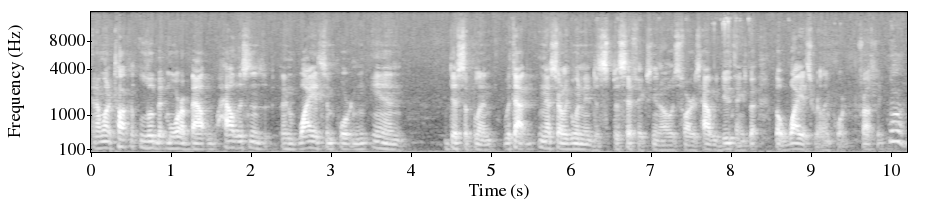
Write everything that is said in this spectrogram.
and I want to talk a little bit more about how this is and why it's important in discipline without necessarily going into specifics, you know, as far as how we do things, but but why it's really important. Frosty? Well,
